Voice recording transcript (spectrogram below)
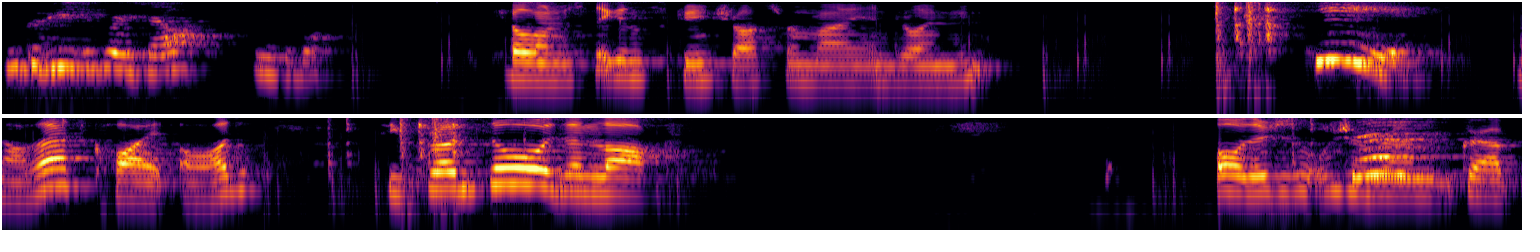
You could read it for yourself. Here's the book. On, I'm just taking screenshots for my enjoyment. Key. Now that's quite odd. The front door is unlocked. Oh, there's just a bunch of random crap.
